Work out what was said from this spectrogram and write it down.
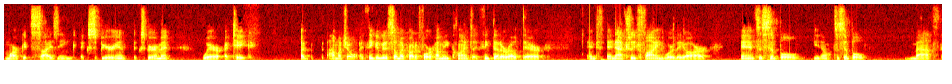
market sizing experience experiment where I take a, how much I, I think I'm going to sell my product for, how many clients I think that are out there, and and actually find where they are. And it's a simple, you know, it's a simple math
